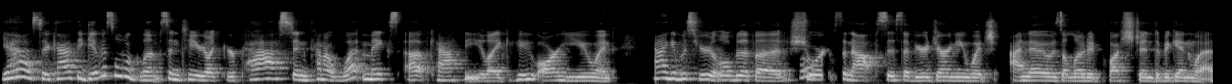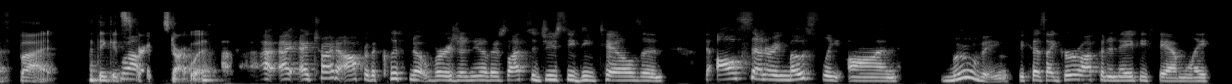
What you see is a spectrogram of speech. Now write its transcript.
Yeah. So Kathy, give us a little glimpse into your like your past and kind of what makes up Kathy. Like, who are you, and kind of give us your a little bit of a short oh. synopsis of your journey, which I know is a loaded question to begin with, but I think it's well, great to start with. I, I, try to offer the Cliff Note version. You know, there's lots of juicy details and all centering mostly on moving because I grew up in a Navy family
